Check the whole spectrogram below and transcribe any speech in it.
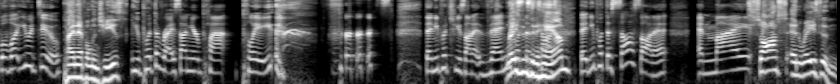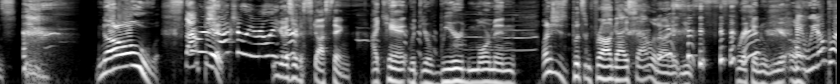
Well, what you would do, Pineapple and cheese? you put the rice on your pla- plate first, then you put cheese on it, then you Raisins put the and sauce, ham? then you put the sauce on it, and my Sauce and raisins. no! Stop it! actually really You guys good. are disgusting. I can't with your weird Mormon. Why don't you just put some frog eye salad on it, you freaking weird. Hey, we don't put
